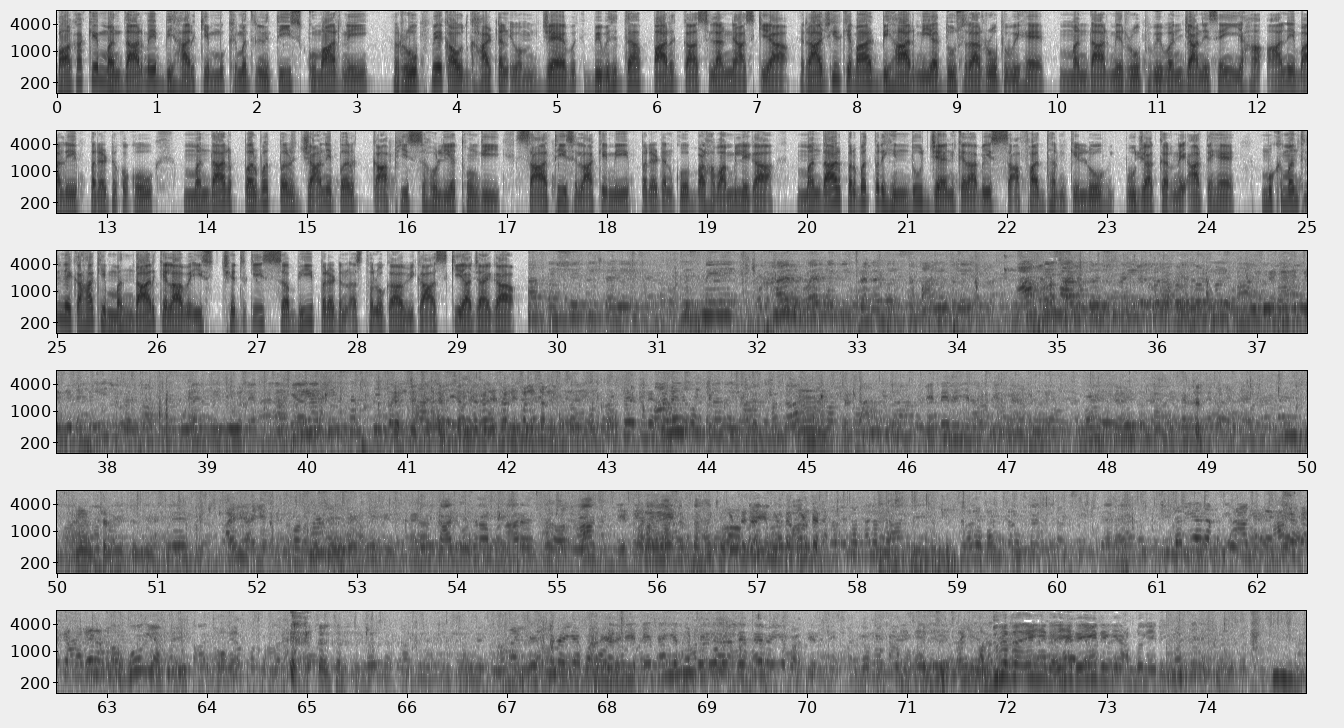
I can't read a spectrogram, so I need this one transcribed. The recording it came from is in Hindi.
बांका के मंदार में बिहार के मुख्यमंत्री नीतीश कुमार ने रोपवे का उद्घाटन एवं जैव विविधता पार्क का शिलान्यास किया। राजगीर के बाद बिहार में यह दूसरा रोपवे है। मंदार में रोपवे बन जाने से यहाँ आने वाले पर्यटकों को मंदार पर्वत पर जाने पर काफ़ी सहूलियत होगी। साथ ही इस इलाके में पर्यटन को बढ़ावा मिलेगा। मंदार पर्वत पर हिंदू जैन के अलावे साफा धर्म के लोग पूजा करने आते हैं। मुख्यमंत्री ने कहा कि मंदार के अलावे इस क्षेत्र के सभी पर्यटन स्थलों का विकास किया जाएगा। जिसमें हर वर्ग की प्रगति समाहित है। आपके मार्गदर्शन की चुनावी बाल विवाह दहेज प्रथा उन्मूलन में जो दुनिया की सबसे बड़ी मानव शिक्षा की कार्य योजना बना रहे थे और आज हमें आवश्यकता है कि अब दूर यहीं यहीं आप लोग यहीं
